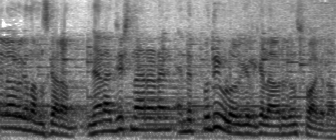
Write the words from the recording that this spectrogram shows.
എല്ലാവർക്കും നമസ്കാരം. ഞാൻ അജീഷ് നാരായണൻ. എന്റെ പുതിയ വ്ളോഗിലേക്ക് എല്ലാവർക്കും സ്വാഗതം.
